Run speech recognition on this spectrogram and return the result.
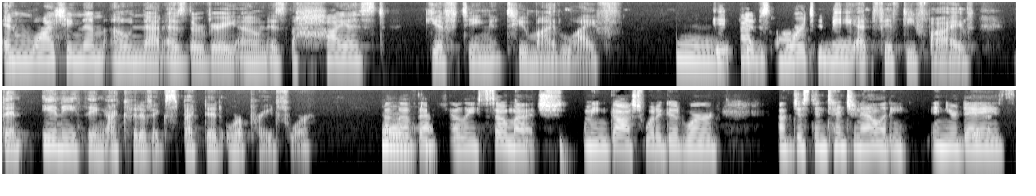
and watching them own that as their very own is the highest gifting to my life. Mm, it gives more to me at 55 than anything I could have expected or prayed for. I love that, Shelley, so much. I mean, gosh, what a good word of just intentionality in your days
